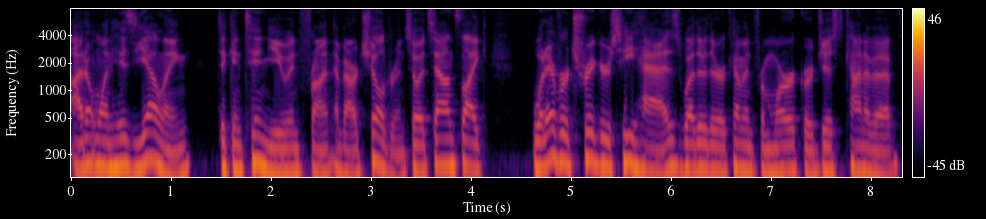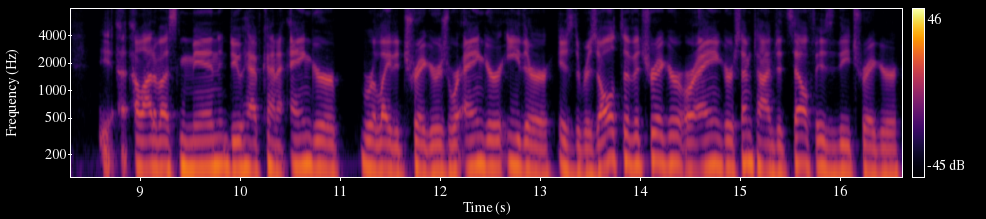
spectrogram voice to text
I don't want his yelling to continue in front of our children. So it sounds like whatever triggers he has, whether they're coming from work or just kind of a, a lot of us men do have kind of anger related triggers where anger either is the result of a trigger or anger sometimes itself is the trigger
